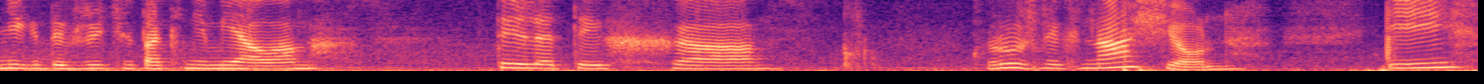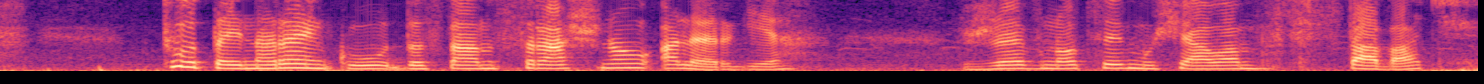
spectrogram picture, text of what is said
nigdy w życiu tak nie miałam tyle tych a, różnych nasion i tutaj na ręku dostałam straszną alergię, że w nocy musiałam wstawać.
